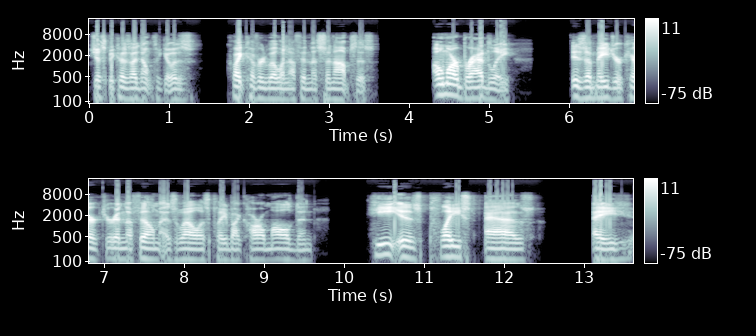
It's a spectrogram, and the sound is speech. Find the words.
just because I don't think it was quite covered well enough in the synopsis. Omar Bradley is a major character in the film as well as played by Karl Malden. He is placed as a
